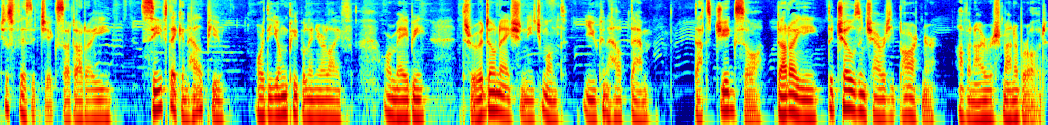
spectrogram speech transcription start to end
Just visit jigsaw.ie. See if they can help you or the young people in your life, or maybe through a donation each month, you can help them. That's jigsaw.ie, the chosen charity partner of an Irishman abroad.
